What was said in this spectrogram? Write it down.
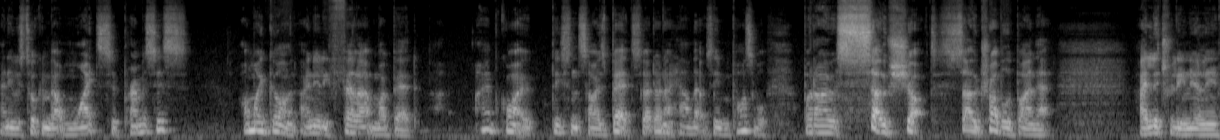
and he was talking about white supremacists. Oh my God, I nearly fell out of my bed. I have quite a decent sized bed, so I don't know how that was even possible. But I was so shocked, so troubled by that. I literally nearly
